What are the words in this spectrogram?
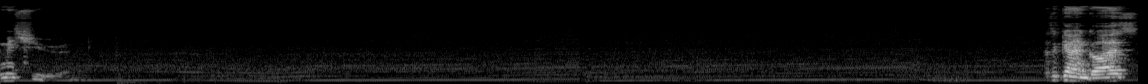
I miss you. How's it going, guys?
